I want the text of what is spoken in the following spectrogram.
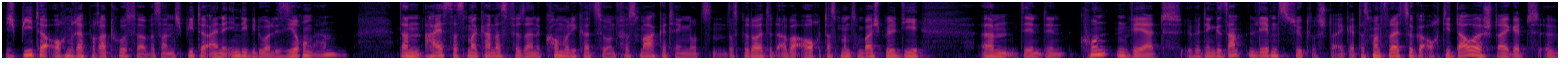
ich biete auch einen Reparaturservice an, ich biete eine Individualisierung an, dann heißt das, man kann das für seine Kommunikation, fürs Marketing nutzen. Das bedeutet aber auch, dass man zum Beispiel die ähm, den, den Kundenwert über den gesamten Lebenszyklus steigert, dass man vielleicht sogar auch die Dauer steigert. Äh,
